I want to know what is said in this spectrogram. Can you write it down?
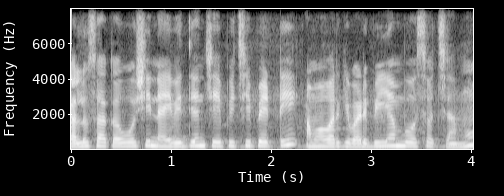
కళ్ళు శాఖ కోసి నైవేద్యం చేపించి పెట్టి అమ్మవారికి వడి బియ్యం పోసి వచ్చాము.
